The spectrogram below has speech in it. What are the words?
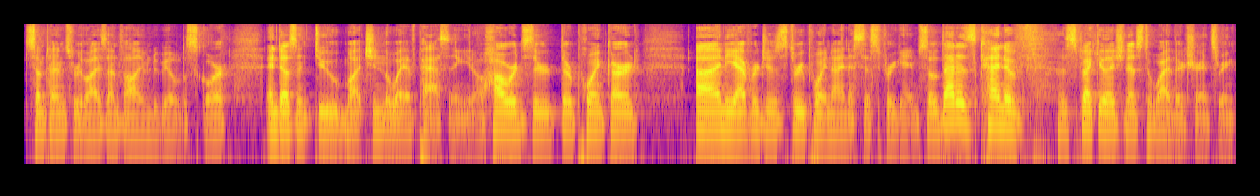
sometimes relies on volume to be able to score and doesn't do much in the way of passing. You know, Howard's their, their point guard uh, and he averages 3.9 assists per game. So that is kind of a speculation as to why they're transferring.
